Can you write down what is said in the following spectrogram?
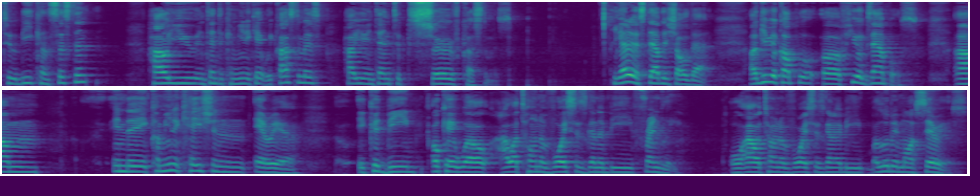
to be consistent, how you intend to communicate with customers, how you intend to serve customers. You got to establish all that. I'll give you a couple, a uh, few examples. Um, in the communication area, it could be okay well our tone of voice is going to be friendly or our tone of voice is going to be a little bit more serious.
